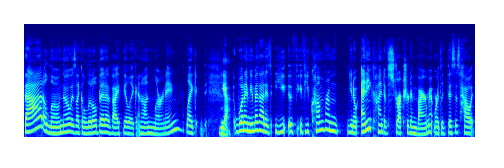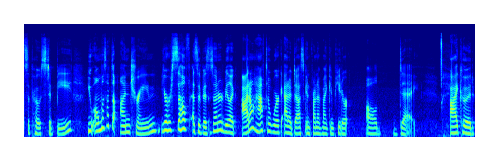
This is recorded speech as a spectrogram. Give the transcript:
that alone though is like a little bit of i feel like an unlearning. Like yeah. what i mean by that is you if, if you come from you know any kind of structured environment where it's like this is how it's supposed to be you almost have to untrain yourself as a business owner to be like i don't have to work at a desk in front of my computer all day. I could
